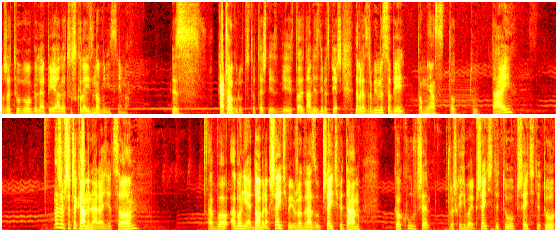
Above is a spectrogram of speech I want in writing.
Może tu byłoby lepiej, ale tu z kolei znowu nic nie ma. To jest kaczogród, to też nie, nie to tam jest niebezpiecznie. Dobra, zrobimy sobie to miasto tutaj. Może przeczekamy na razie, co? Albo, albo nie, dobra, przejdźmy już od razu, przejdźmy tam. Tylko kurczę, troszkę się boję. Przejdź ty tu, przejdź ty tu,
